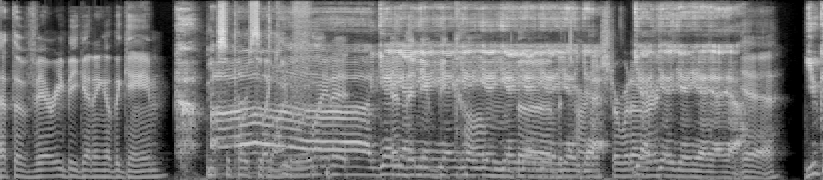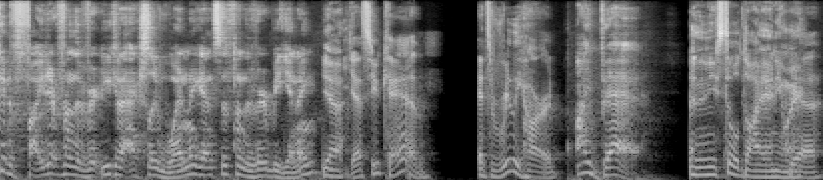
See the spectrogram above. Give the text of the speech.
at the very beginning of the game You're supposed to like die you fight it, Uh, yeah, and yeah, then yeah, you yeah, become yeah, yeah, the- yeah, the yeah, tarnished or whatever. Yeah, yeah, yeah, yeah, yeah, yeah. yeah You can fight it from the very. You can actually win against it from the very beginning. Yeah. yes you can it's really hard I bet. And then you still die anyway. yeah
